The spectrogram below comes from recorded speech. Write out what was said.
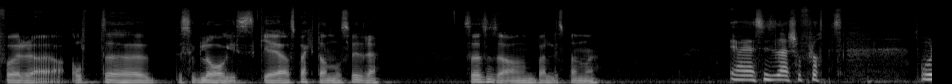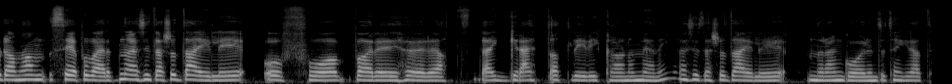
for alt de psykologiske aspektene osv. Så, videre. så det syns jeg var veldig spennende. Ja, jeg syns det er så flott hvordan han ser på verden, og jeg syns det er så deilig å få bare høre at det er greit at livet ikke har noen mening. Og jeg syns det er så deilig når han går rundt og tenker at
